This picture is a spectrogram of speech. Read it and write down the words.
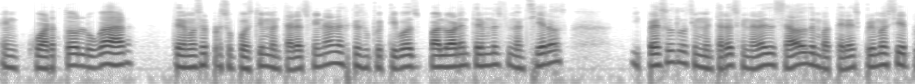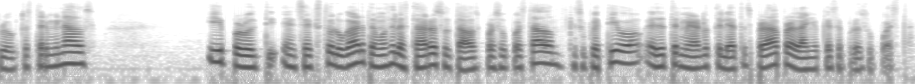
En cuarto lugar, Tenemos el presupuesto de inventarios finales, que su objetivo es evaluar en términos financieros y pesos los inventarios finales deseados de materias primas y de productos terminados. Y por en sexto lugar tenemos el estado de resultados presupuestado, que su objetivo es determinar la utilidad esperada para el año que se presupuesta.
